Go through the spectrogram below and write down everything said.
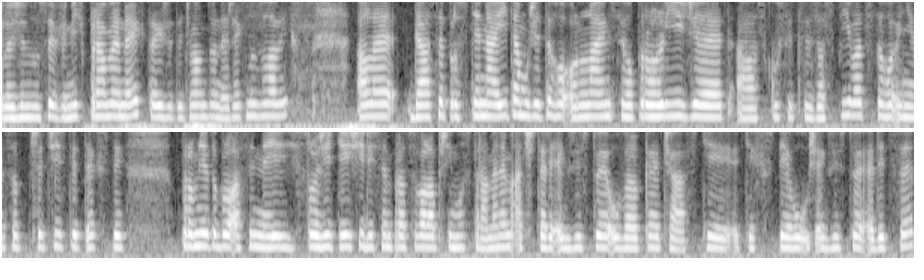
ležím zase v jiných pramenech, takže teď vám to neřeknu z hlavy, ale dá se prostě najít a můžete ho online si ho prohlížet a zkusit si zaspívat z toho i něco, přečíst ty texty. Pro mě to bylo asi nejsložitější, když jsem pracovala přímo s pramenem, ač tedy existuje u velké části těch zpěvů, už existuje edice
